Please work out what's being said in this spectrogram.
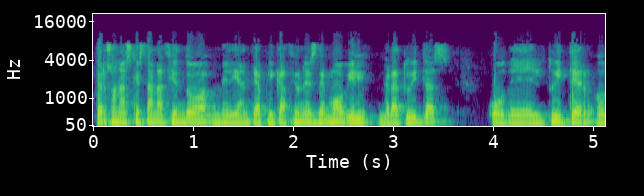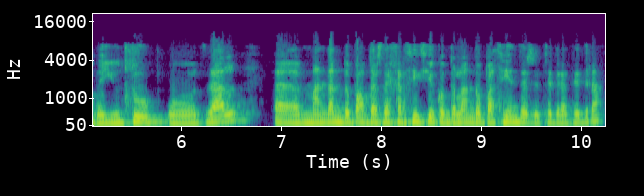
personas que están haciendo mediante aplicaciones de móvil gratuitas o del Twitter o de YouTube o tal, uh, mandando pautas de ejercicio, controlando pacientes, etcétera, etcétera.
